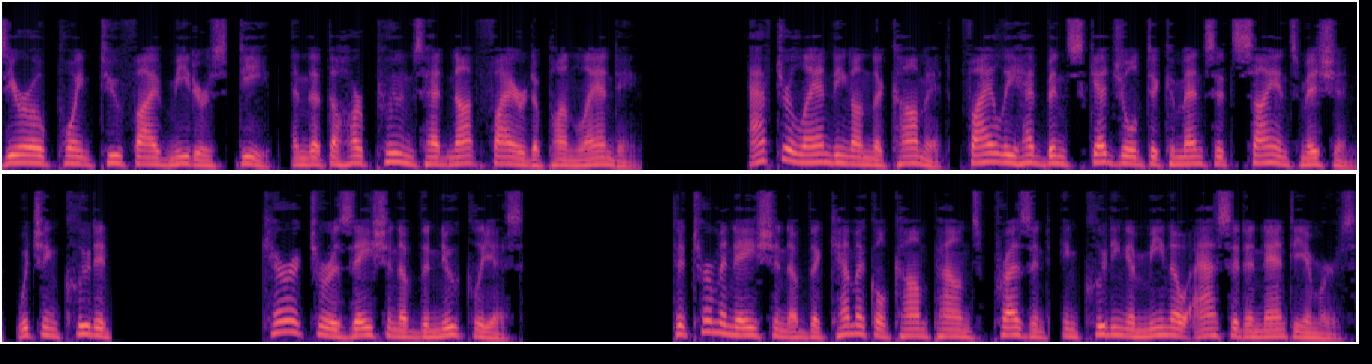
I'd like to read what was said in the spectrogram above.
(0.25 meters) deep, and that the harpoons had not fired upon landing. After landing on the comet, Philae had been scheduled to commence its science mission, which included characterization of the nucleus, determination of the chemical compounds present, including amino acid enantiomers,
